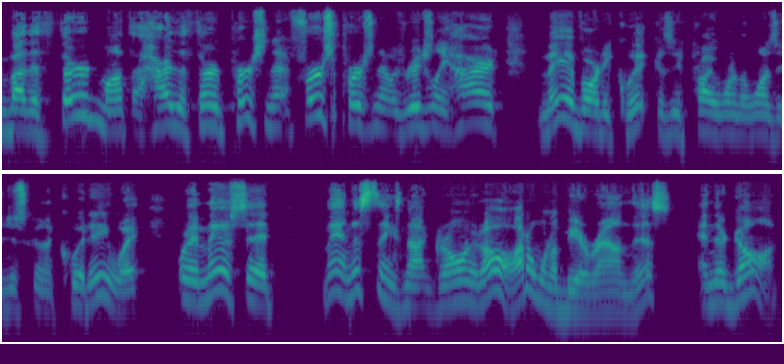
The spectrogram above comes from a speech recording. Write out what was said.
And by the third month, I hired the third person. That first person that was originally hired may have already quit because he's probably one of the ones that just going to quit anyway. Or they may have said, man, this thing's not growing at all. I don't want to be around this. And they're gone.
